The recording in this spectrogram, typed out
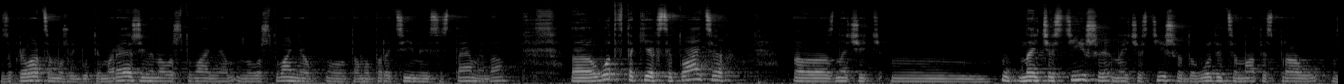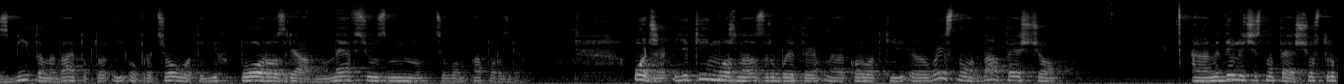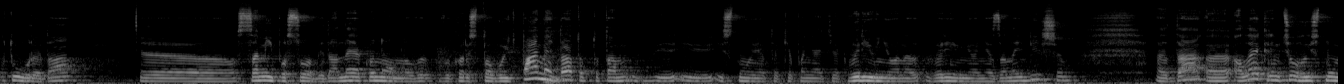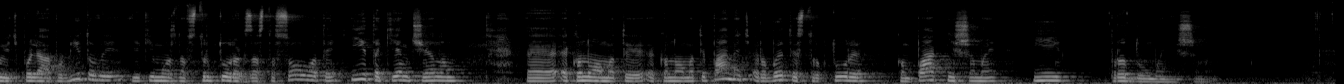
Зокрема, це можуть бути мережеві налаштування, налаштування там, операційної системи. Да. От в таких ситуаціях значить, ну, найчастіше, найчастіше доводиться мати справу з бітами, да, тобто і опрацьовувати їх порозрядно, не всю змінну в цілому, а порозрядно. Отже, який можна зробити е, короткий е, висновок, да, те, що е, не дивлячись на те, що структури да, е, самі по собі да, неекономно використовують пам'ять, да, тобто там існує таке поняття як вирівнювання, вирівнювання за найбільшим. Е, е, але крім цього існують поля побітові, які можна в структурах застосовувати, і таким чином е, економити, економити пам'ять, робити структури компактнішими і продуманішими.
